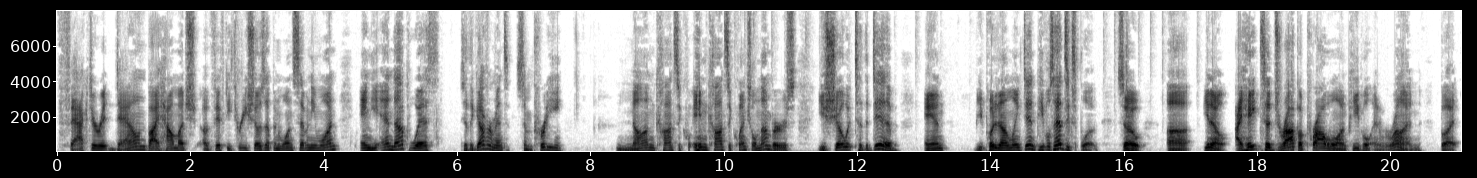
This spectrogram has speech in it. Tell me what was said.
factor it down by how much of 53 shows up in 171, and you end up with, to the government, some pretty non-consequential inconsequential numbers. You show it to the DIB and you put it on LinkedIn, people's heads explode. So uh, you know, I hate to drop a problem on people and run, but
